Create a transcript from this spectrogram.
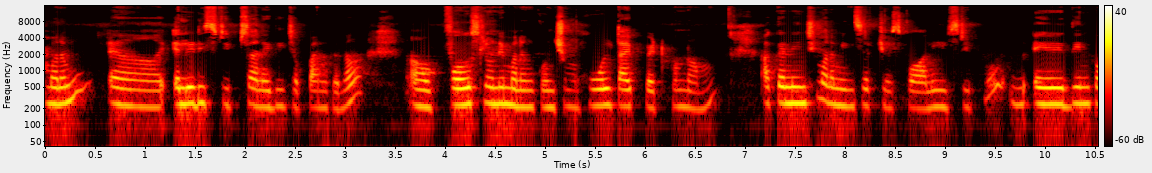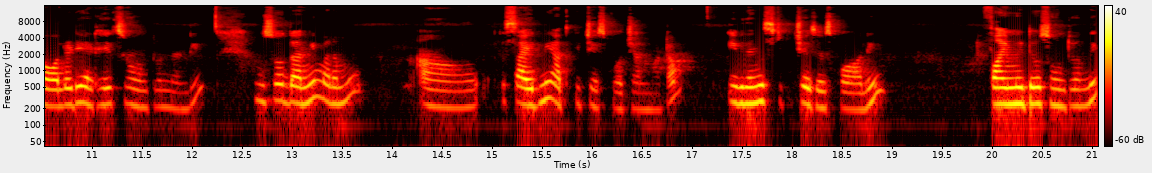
మనం ఎల్ఈడి స్ట్రిప్స్ అనేది చెప్పాను కదా ఫస్ట్లోనే మనం కొంచెం హోల్ టైప్ పెట్టుకున్నాము అక్కడి నుంచి మనం ఇన్సర్ట్ చేసుకోవాలి ఈ స్ట్రిప్ దీనికి ఆల్రెడీ అడ్హెసివ్ ఉంటుందండి. సో దాన్ని మనము సైడ్ని అతికిచ్చేసుకోవచ్చు అనమాట ఈ విధంగా స్టిక్ చేసేసుకోవాలి. ఫైవ్ మీటర్స్ ఉంటుంది.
